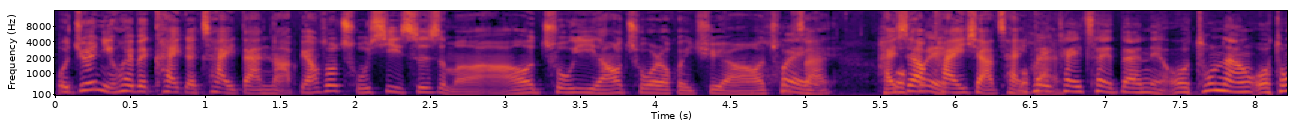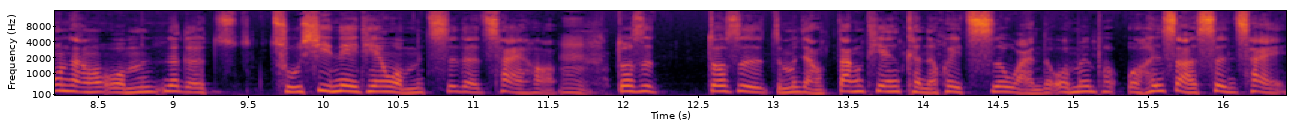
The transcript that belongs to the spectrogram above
我觉得你会不会开个菜单呐、啊？比方说除夕吃什么，然后初一，然后初二回去，然后初三，还是要开一下菜单？我会开菜单呢。我通常我通常我们那个除夕那天我们吃的菜哈，嗯，都是都是怎么讲？当天可能会吃完的。我们我很少剩菜，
